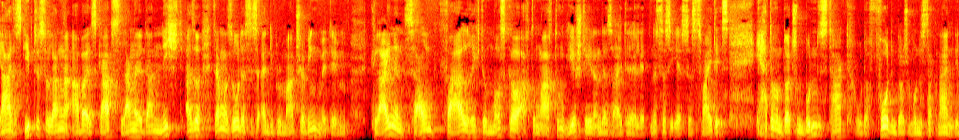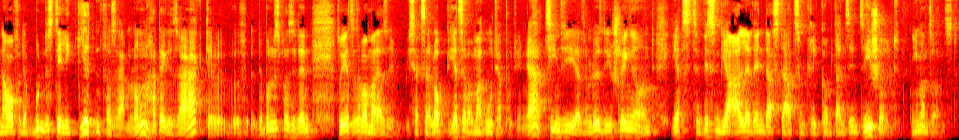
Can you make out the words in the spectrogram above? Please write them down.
ja, das gibt es so lange, aber es gab es lange dann nicht. Also sagen wir so, das ist ein diplomatischer Wink mit dem kleinen Zaunpfahl Richtung Moskau. Achtung, Achtung, wir stehen an der Seite der Letten. Das ist das Erste. Das Zweite ist, er hat doch im Deutschen Bundestag oder vor dem Deutschen Bundestag, nein, genauer vor der Bundesdelegiertenversammlung, hat er gesagt, der, der Bundespräsident, so jetzt ist aber mal, also ich sag's salopp, jetzt aber mal gut, Herr Putin, ja, ziehen Sie, also lösen Sie die Schlinge und jetzt wissen wir alle, wenn das da zum Krieg kommt, dann sind Sie schuld, niemand sonst.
